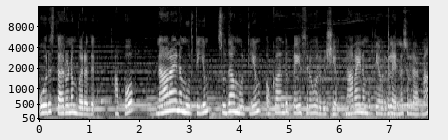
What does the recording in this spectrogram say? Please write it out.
ஒரு தருணம் வருது. அப்போது நாராயணமூர்த்தியும் சுதாமூர்த்தியும் உட்காந்து பேசுகிற ஒரு விஷயம். நாராயணமூர்த்தி அவர்கள் என்ன சொல்கிறாருன்னா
